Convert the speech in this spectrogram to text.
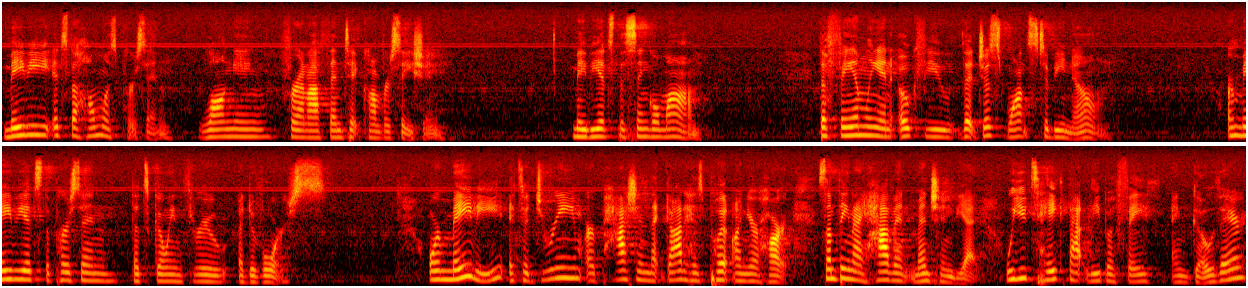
Maybe it's the homeless person longing for an authentic conversation. Maybe it's the single mom, the family in Oakview that just wants to be known. Or maybe it's the person that's going through a divorce. Or maybe it's a dream or passion that God has put on your heart, something I haven't mentioned yet. Will you take that leap of faith and go there?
